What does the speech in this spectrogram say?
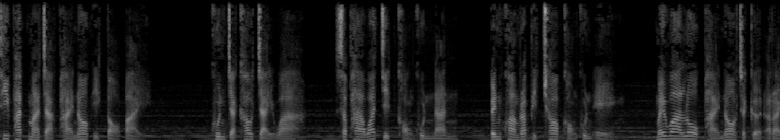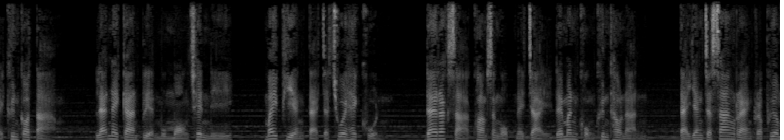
ที่พัดมาจากภายนอกอีกต่อไป คุณจะเข้าใจว่า สภาวะจิตของคุณนั้น เป็นความรับผิดชอบของคุณเอง ไม่ว่าโลกภายนอกจะเกิดอะไรขึ้นก็ตาม และในการเปลี่ยนมุมมองเช่นนี้ ไม่เพียงแต่จะช่วยให้คุณ ได้รักษาความสงบในใจได้มั่นคงขึ้นเท่านั้น แต่ยังจะสร้างแรงกระเพื่อม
